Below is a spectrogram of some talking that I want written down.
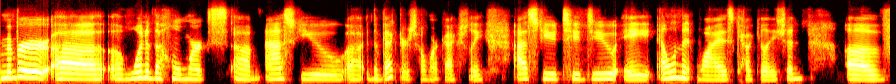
remember uh, uh, one of the homeworks um, asked you, uh, the vectors homework actually, asked you to do a element-wise calculation of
